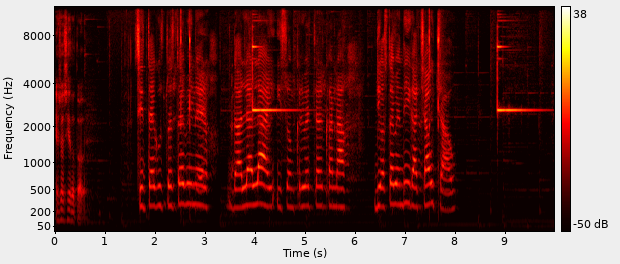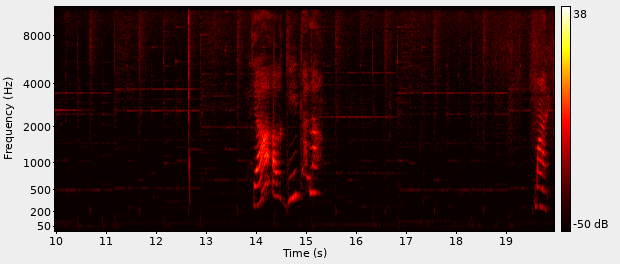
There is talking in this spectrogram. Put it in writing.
eso ha sido todo. Si te gustó este video, dale a like y suscríbete al canal. Dios te bendiga. Chao, chao. Ya, quítala. Mal.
